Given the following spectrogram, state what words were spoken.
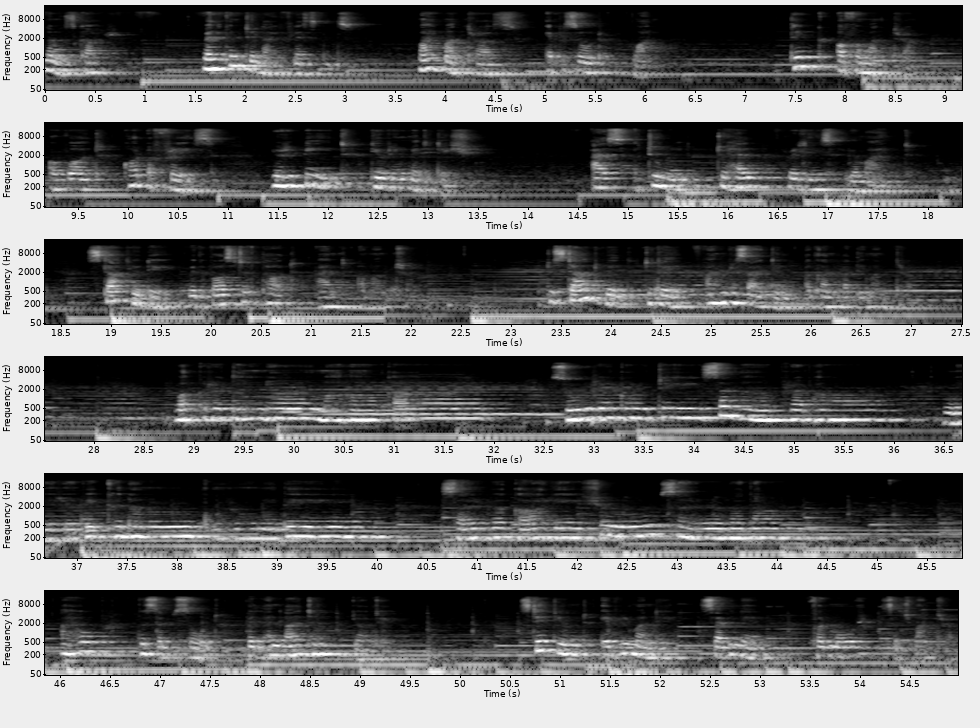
Namaskar. Welcome to Life Lessons. My Mantras, Episode 1. Think of a mantra, a word or a phrase you repeat during meditation as a tool to help release your mind. Start your day with a positive thought and a mantra. To start with, today I am reciting a Ganpati mantra. वक्रतुण्ड महाकाय सूर्यकोटि समप्रभा निर्विघ्नं कुरु मे देव सर्वकार्येषु सर्वदा I hope this episode will enlighten your day. Stay tuned every Monday, 7 a.m. for more such mantras.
